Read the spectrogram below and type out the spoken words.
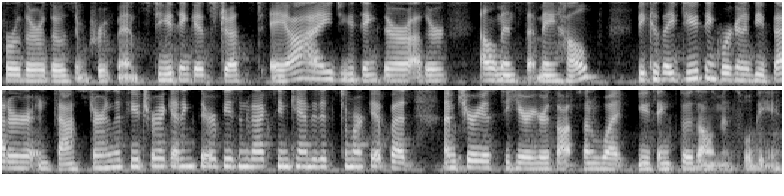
further those improvements? Do you think it's just AI? Do you think there are other elements that may help? Because I do think we're going to be better and faster in the future at getting therapies and vaccine candidates to market. But I'm curious to hear your thoughts on what you think those elements will be.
